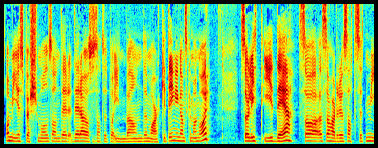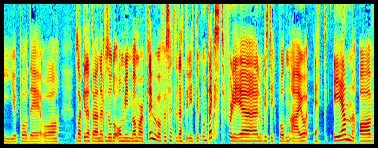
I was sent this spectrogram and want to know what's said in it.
Og mye spørsmål. Sånn, dere, dere, har også satset på inbound marketing i ganske mange år. Så litt i det så, så har dere jo satset mye på det å Nå skal ikke dette være en episode om inbound marketing, men bare for å sette dette litt i kontekst. Fordi uh, Logistikkpodden er jo ett én av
